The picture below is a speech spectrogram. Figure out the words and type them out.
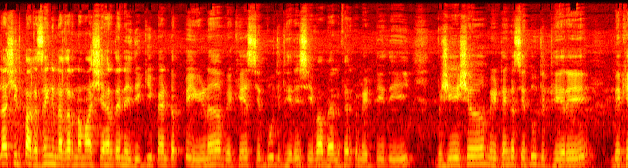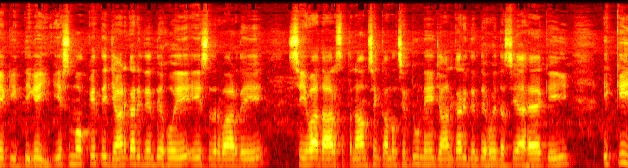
ਜ਼ਿਲ੍ਹਾ ਸ਼ਹੀਦ ਭਗਤ ਸਿੰਘ ਨਗਰ ਨਵਾਂ ਸ਼ਹਿਰ ਦੇ ਨਜ਼ਦੀਕੀ ਪਿੰਡ ਭੀਣ ਵਿਖੇ ਸਿੱਧੂ ਜਠੇਰੇ ਸੇਵਾ ਵੈਲਫੇਅਰ ਕਮੇਟੀ ਦੀ ਵਿਸ਼ੇਸ਼ ਮੀਟਿੰਗ ਸਿੱਧੂ ਜਠੇਰੇ ਵਿਖੇ ਕੀਤੀ ਗਈ। ਇਸ ਮੌਕੇ ਤੇ ਜਾਣਕਾਰੀ ਦਿੰਦੇ ਹੋਏ ਇਸ ਦਰਬਾਰ ਦੇ ਸੇਵਾਦਾਰ ਸਤਨਾਮ ਸਿੰਘ ਕਮਲ ਸਿੱਧੂ ਨੇ ਜਾਣਕਾਰੀ ਦਿੰਦੇ ਹੋਏ ਦੱਸਿਆ ਹੈ ਕਿ 21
